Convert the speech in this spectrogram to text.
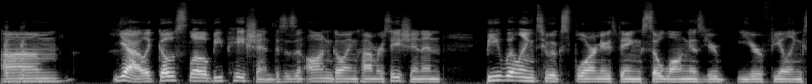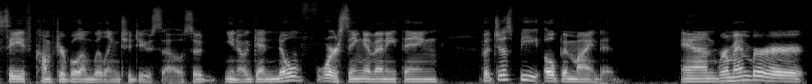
Um, yeah, like go slow, be patient. This is an ongoing conversation, and be willing to explore new things so long as you're you're feeling safe, comfortable, and willing to do so. So you know, again, no forcing of anything, but just be open minded. And remember,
